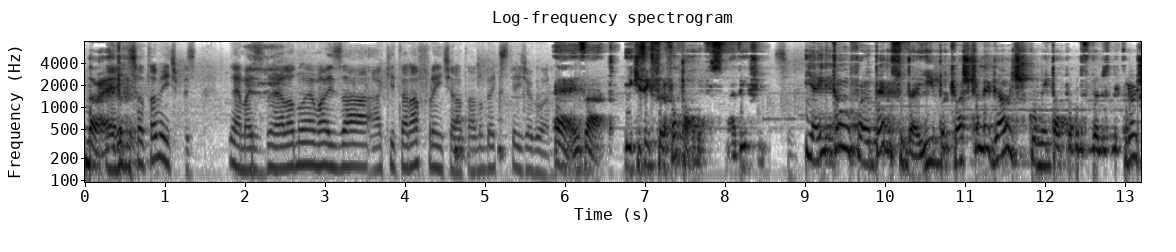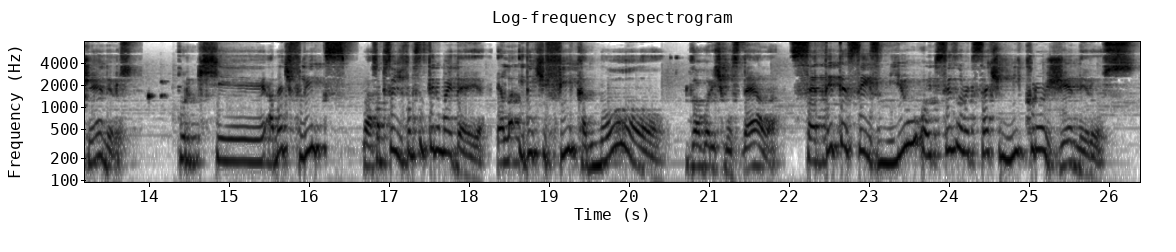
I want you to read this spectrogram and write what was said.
Não, é, é exatamente. Mas é, mas ela não é mais a, a que tá na frente, ela tá no backstage agora. É, exato. E que censura fotógrafos, mas enfim. Sim. E aí, então, eu pego isso daí porque eu acho que é legal a gente comentar um pouco dos microgêneros, porque a Netflix, só pra, vocês, só pra vocês terem uma ideia, ela identifica no dos algoritmos dela 76.897 microgêneros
